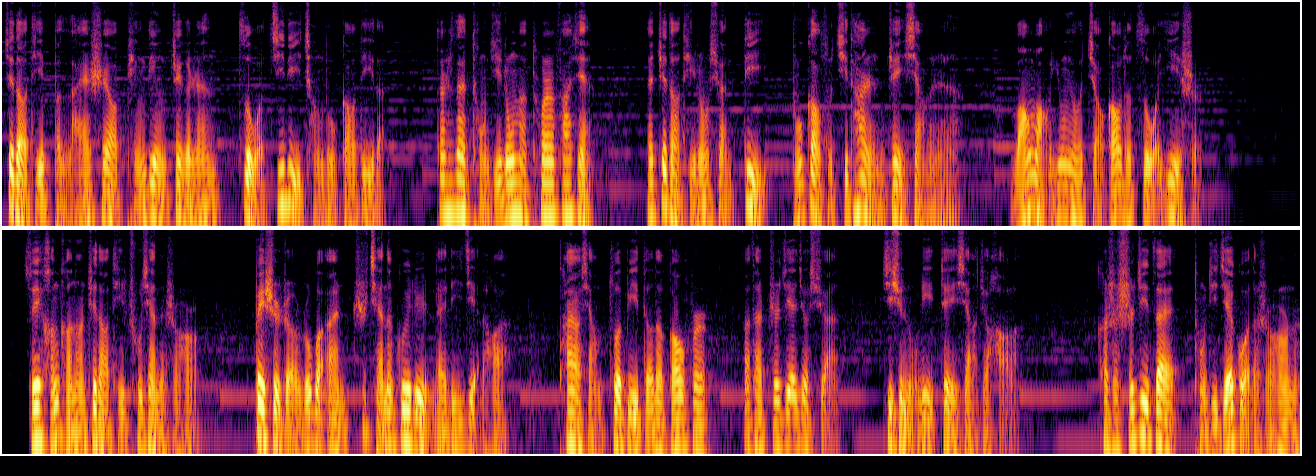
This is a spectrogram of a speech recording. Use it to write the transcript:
这道题本来是要评定这个人自我激励程度高低的，但是在统计中呢，突然发现，在这道题中选 D 不告诉其他人这一项的人啊，往往拥有较高的自我意识，所以很可能这道题出现的时候，被试者如果按之前的规律来理解的话，他要想作弊得到高分。那他直接就选继续努力这一项就好了。可是实际在统计结果的时候呢，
